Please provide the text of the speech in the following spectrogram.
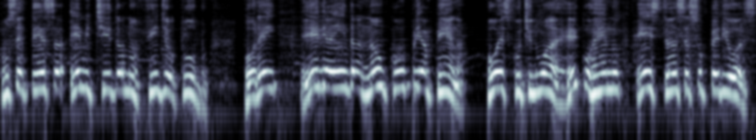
com sentença emitida no fim de outubro. Porém, ele ainda não cumpre a pena, pois continua recorrendo em instâncias superiores.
